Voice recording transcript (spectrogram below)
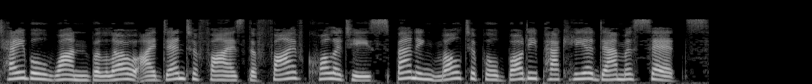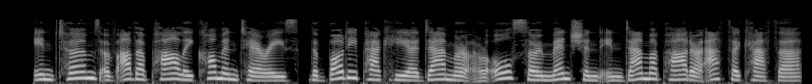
Table 1 below identifies the five qualities spanning multiple Bodhipakkhya Dhamma sets. In terms of other Pali commentaries, the Bodhipakkhya Dhamma are also mentioned in Dhammapada Atthakatha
